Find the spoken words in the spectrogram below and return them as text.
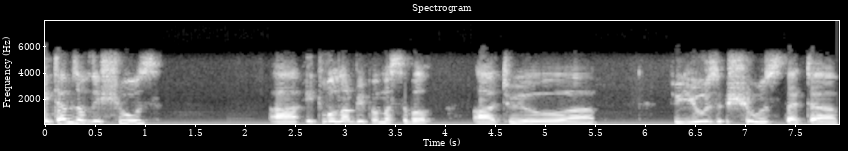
In terms of the shoes, uh, it will not be permissible uh, to uh, to use shoes that uh,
